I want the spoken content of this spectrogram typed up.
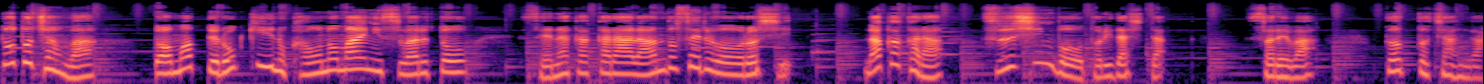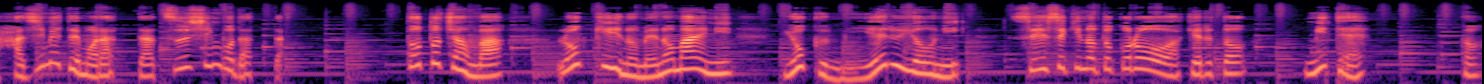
トトちゃんは黙ってロッキーの顔の前に座ると、背中からランドセルを下ろし、中から通信簿を取り出した。それは、トットちゃんが初めてもらった通信簿だった。トットちゃんは、ロッキーの目の前によく見えるように、成績のところを開けると、見て、と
